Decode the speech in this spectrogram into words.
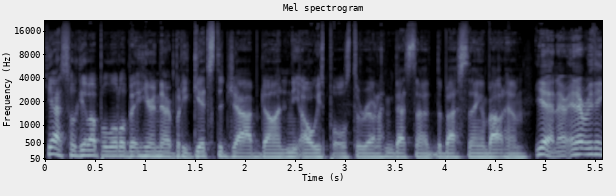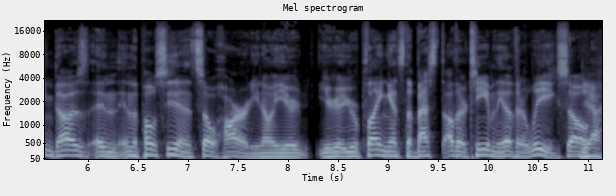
yes, he'll give up a little bit here and there, but he gets the job done and he always pulls through. And I think that's the, the best thing about him. Yeah, and, and everything does in, in the postseason. It's so hard. You know, you're you're you're playing against the best other team in the other league. So Yeah.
